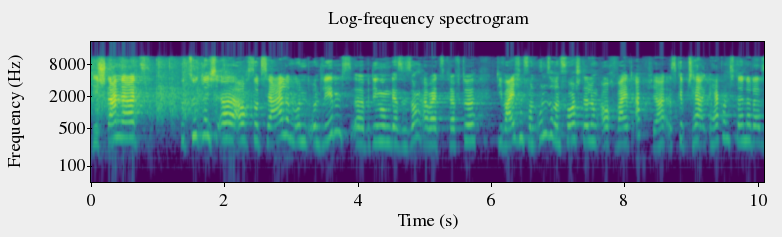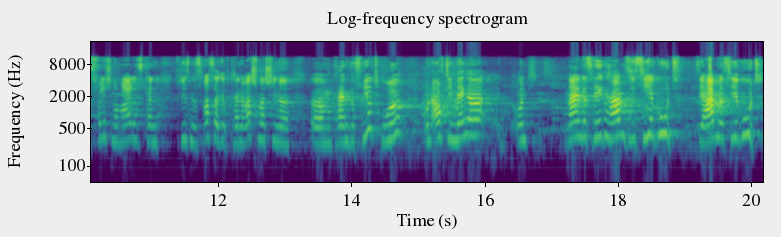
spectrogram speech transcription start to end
die Standards bezüglich äh, auch sozialem und Lebensbedingungen der Saisonarbeitskräfte die weichen von unseren Vorstellungen auch weit ab. Es gibt Herkunftsländer, da ist es völlig normal, dass es kein fließendes Wasser gibt, keine Waschmaschine, ähm, keine Gefriertruhe. Und auch die Menge und Nein, deswegen haben Sie es hier gut. Sie haben es hier gut.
